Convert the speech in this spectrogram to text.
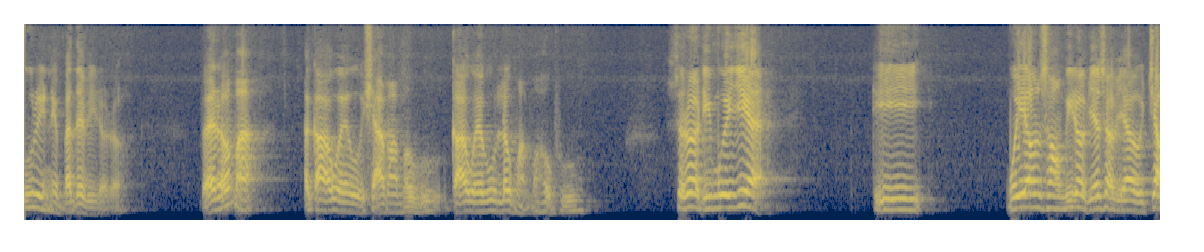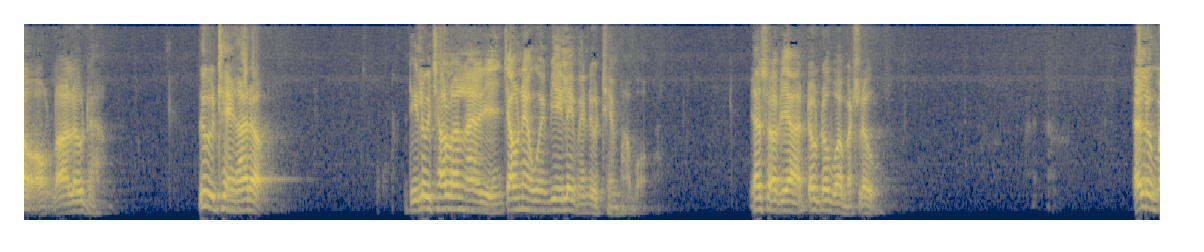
ဥပရိနဲ့ပတ်သက်ပြီးတော့ဘယ်တော့မှအကာအဝယ်ကိုရှာမှာမဟုတ်ဘူးအကာအဝယ်ကိုလုပ်မှာမဟုတ်ဘူးဆိုတော့ဒီမွေကြီးကဒီမွေအောင်ဆောင်ပြီးတော့မြတ်စွာဘုရားကိုကြောက်အောင်လာလို့တာ သူ့အထင်ကတော့ဒီလို6လလရင်ကြောင်းနဲ့ဝင်ပြေးလိုက်မယ်လို့ထင်မှာပေါ့မြတ်စွာဘုရားတုတ်တုတ်မမလှုပ်အဲ့လိုမ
